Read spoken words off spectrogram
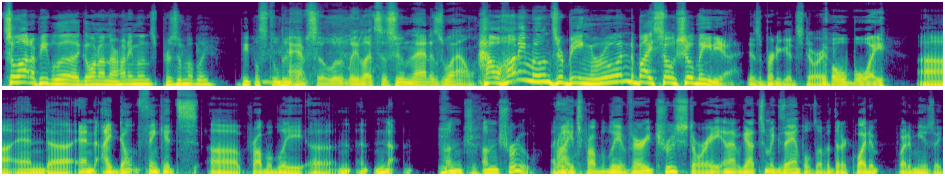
So a lot of people uh, going on their honeymoons, presumably. People still do that. Absolutely. Let's assume that as well. How honeymoons are being ruined by social media is a pretty good story. Oh boy. Uh, and uh, and I don't think it's uh, probably uh, n- n- un- untrue. I Right. think it's probably a very true story, and I've got some examples of it that are quite quite amusing.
